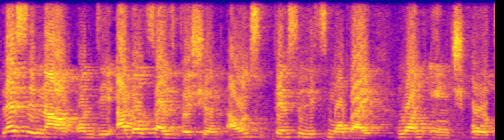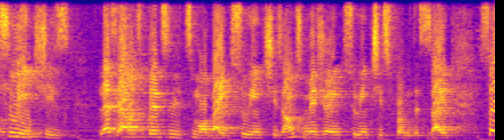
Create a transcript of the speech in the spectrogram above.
let's say now on the adult size version i want to pencil it more by one inch or two inches. Let's say i want to pencil it more by two inches. I want to measure in two inches from the side. So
